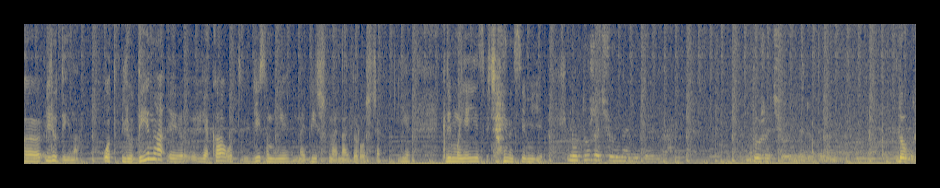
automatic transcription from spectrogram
е, людина. От людина, е, яка от дійсно мені найбільш най- найдорожча є, крім моєї, звичайно, сім'ї. Ну, дуже чуйна людина. Дуже чуйна людина. Добре.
